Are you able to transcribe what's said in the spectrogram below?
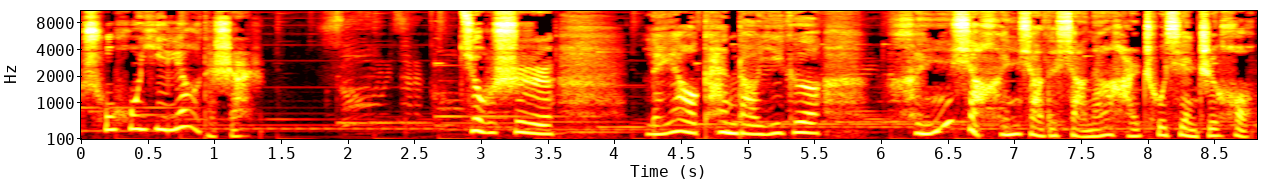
出乎意料的事儿，就是雷奥看到一个很小很小的小男孩出现之后，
